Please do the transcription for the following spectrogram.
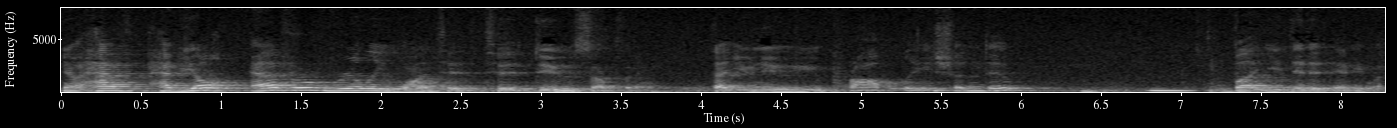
You know, have, have y'all ever really wanted to do something that you knew you probably shouldn't do, hmm. but you did it anyway?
